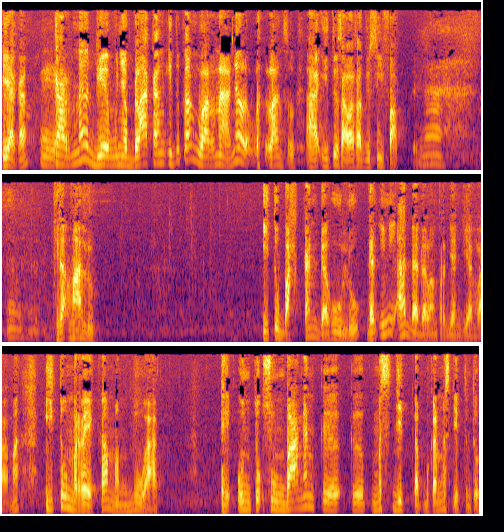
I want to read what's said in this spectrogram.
iya kan? Iya. Karena dia punya belakang itu kan warnanya langsung. Ah, itu salah satu sifat. Nah, Tidak malu. Itu bahkan dahulu dan ini ada dalam perjanjian lama, itu mereka membuat eh untuk sumbangan ke ke masjid eh, bukan masjid tentu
